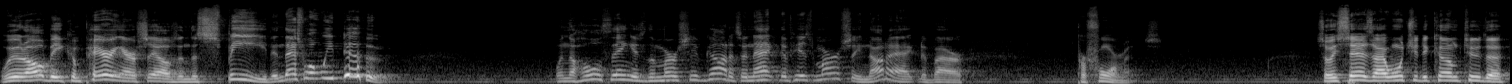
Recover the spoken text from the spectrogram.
We would all be comparing ourselves and the speed, and that's what we do when the whole thing is the mercy of God. It's an act of His mercy, not an act of our performance. So he says, I want you to come to the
